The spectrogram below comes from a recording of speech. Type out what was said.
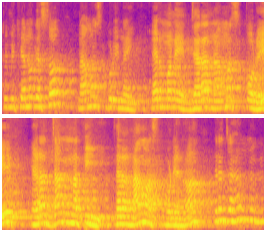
তুমি কেন গেছো? নামাজ পড়ি নাই। এর মানে যারা নামাজ পড়ে, এরা জান্নাতি, যারা নামাজ পড়ে না, এরা জাহান্নামী।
